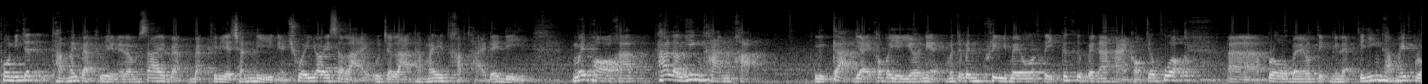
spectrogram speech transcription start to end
พวกนี้จะทำให้แบคทีเรียในลำไส้แบบแบคทีเรียชั้นดีเนี่ยช่วยย่อยสลายอุจจาระทำให้ขับถ่ายได้ดี ไม่พอครับถ้าเรายิ่งทานผัก หรือกากใหญ่เข้าไปเยอะๆเนี่ยมันจะเป็นพรีไบโอติกก็คือเป็นอาหารของเจ้าพวกโปรไบโอติกนี่แหละจะยิ่งทำให้โปร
